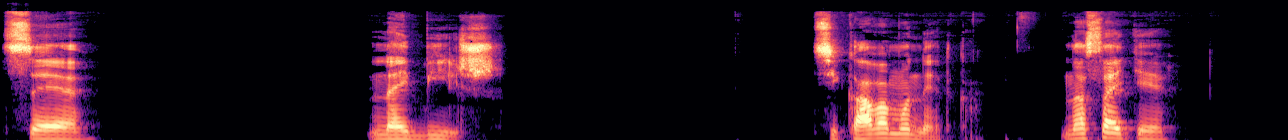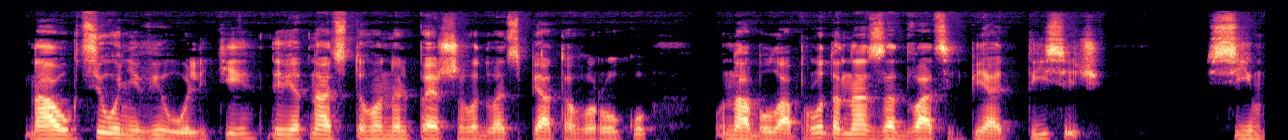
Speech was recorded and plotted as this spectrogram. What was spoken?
Це найбільш цікава монетка. На сайті на аукціоні Віоліті 19.01.25 року вона була продана за 25 тисяч 7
